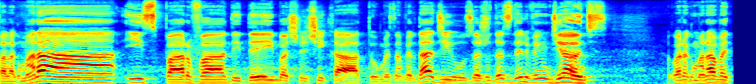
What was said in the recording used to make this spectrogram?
Fala Gumara, Isparva Didei Bashlishikato, mas na verdade os ajudantes dele vêm um dia antes. Agora a vai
